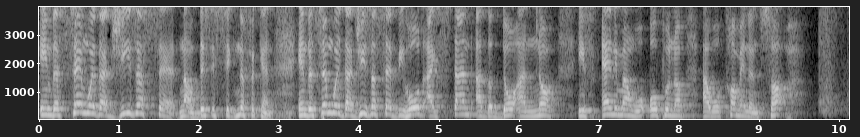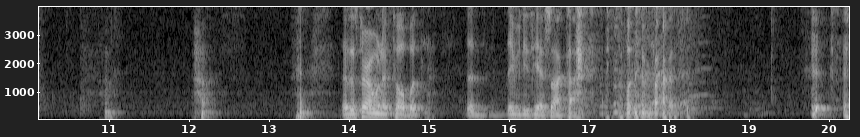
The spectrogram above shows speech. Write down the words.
In the same way that Jesus said, now this is significant. In the same way that Jesus said, Behold, I stand at the door and knock. If any man will open up, I will come in and sup There's a story I want to tell, but David is here, so I can't. I don't embarrass him.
